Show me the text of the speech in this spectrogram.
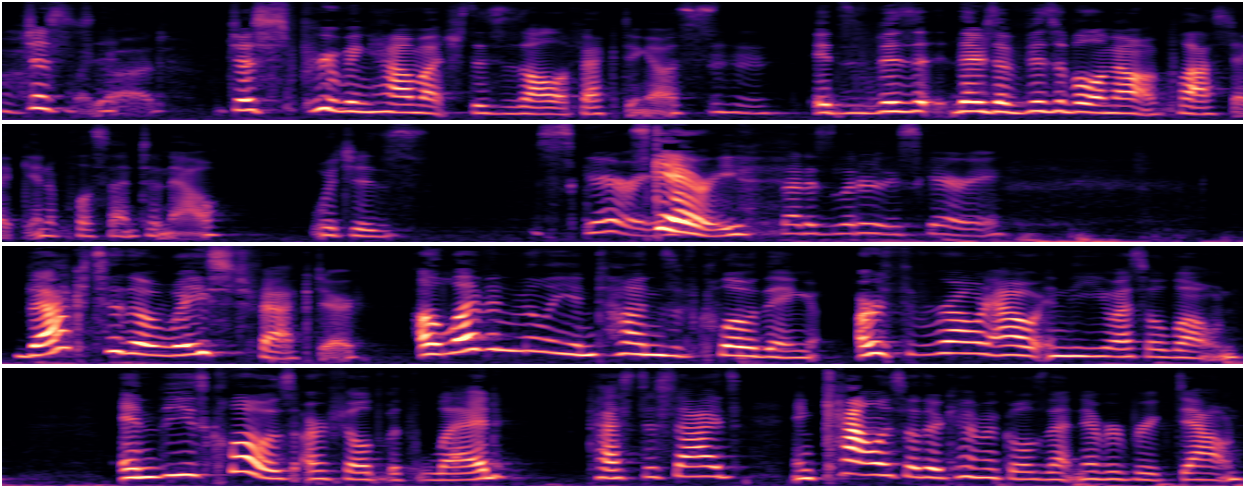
Oh just- my god. Just proving how much this is all affecting us. hmm It's visi- there's a visible amount of plastic in a placenta now, which is Scary. scary. That is literally scary. Back to the waste factor. 11 million tons of clothing are thrown out in the US alone. And these clothes are filled with lead, pesticides, and countless other chemicals that never break down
